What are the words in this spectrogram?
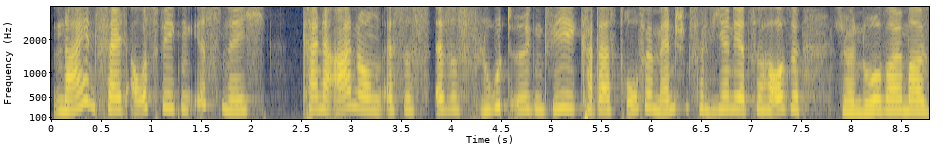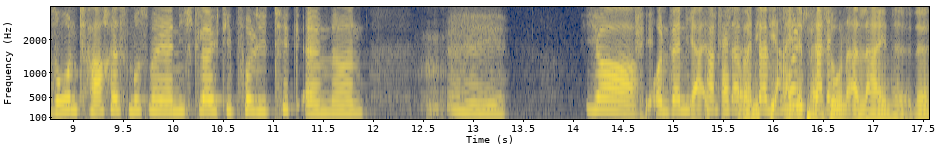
nein, Feld auswegen ist nicht. Keine Ahnung, es ist, es ist Flut irgendwie, Katastrophe, Menschen verlieren ihr Zuhause. Ja, nur weil mal so ein Tag ist, muss man ja nicht gleich die Politik ändern. Ey. Ja, und wenn ich ja, Kanzler es ist aber nicht die eine Person alleine, ne?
